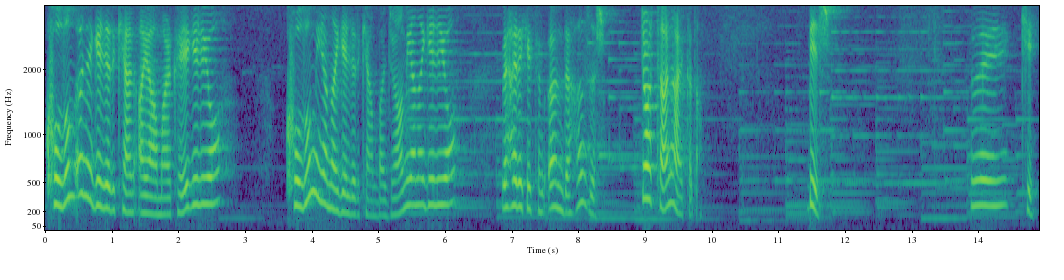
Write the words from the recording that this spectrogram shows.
Kolum öne gelirken ayağım arkaya geliyor. Kolum yana gelirken bacağım yana geliyor. Ve hareketim önde hazır. Dört tane arkadan. Bir. Ve iki.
